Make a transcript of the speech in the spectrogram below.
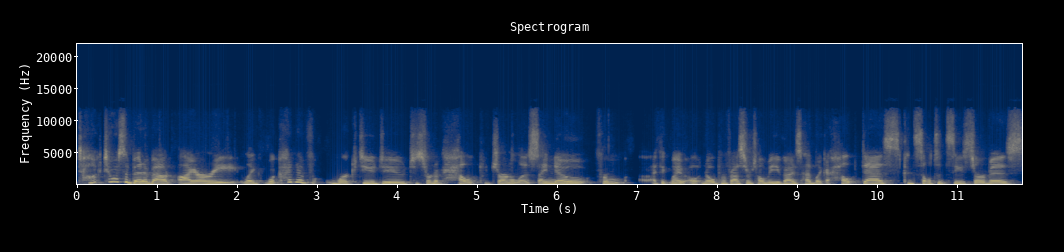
talk to us a bit about IRE. Like, what kind of work do you do to sort of help journalists? I know from, I think my old professor told me you guys had like a help desk, consultancy service.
